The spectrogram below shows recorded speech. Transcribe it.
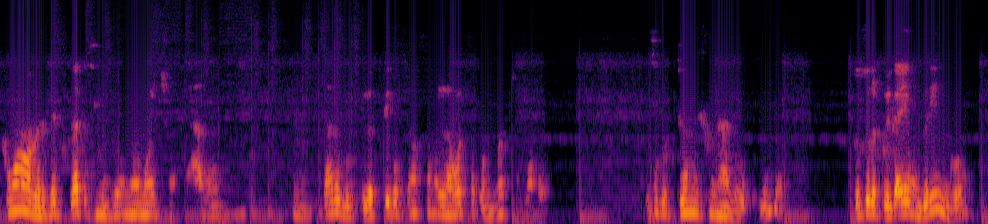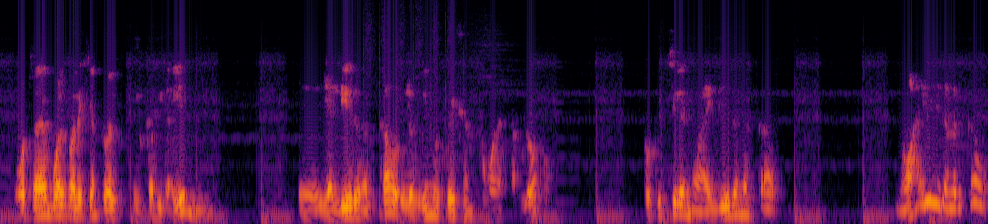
¿Cómo vamos a perder plata si nosotros no hemos hecho nada? Mm. Claro, porque los tipos transan en la bolsa con nuestro plata. Esa cuestión es una locura. Tú se lo explicáis a un gringo, otra vez vuelvo al ejemplo del capitalismo eh, y al libre mercado. Y los gringos te dicen, ¿cómo están locos? Porque en Chile no hay libre mercado. No hay libre mercado.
